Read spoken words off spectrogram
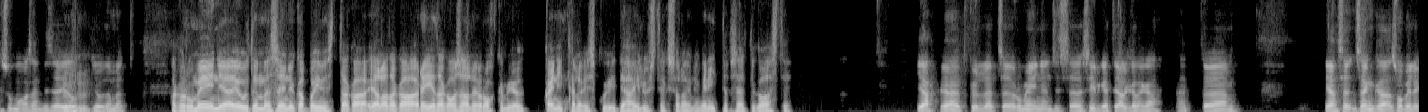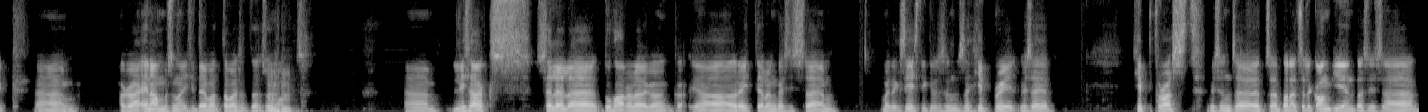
sumo asendis jõu, mm -hmm. jõutõmmet. Aga Rumeenia jõutõmme, see on ju ka põhimõtteliselt taga, jala taga, reie tagaosale ju rohkem ju kannikale vist, kui teha ilusti, eks ole, on ju, venitab sealt ju kõvasti. jah, ja et küll, et see Rumeenia on siis sirgete jalgadega, et äh, jah, see, see on ka sobilik äh,. aga enamus naisi teevad tavaliselt sumot mm. -hmm Äh, lisaks sellele tuharale ja reitial on ka siis see, ma ei tea, kas eesti keeles on see hip või see hip thrust, mis on see, et sa paned selle kangi enda siis äh, äh,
